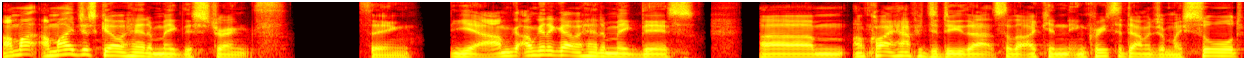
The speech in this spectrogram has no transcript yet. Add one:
I might I might just go ahead and make this strength thing. Yeah, I'm I'm gonna go ahead and make this. Um, I'm quite happy to do that so that I can increase the damage on my sword,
